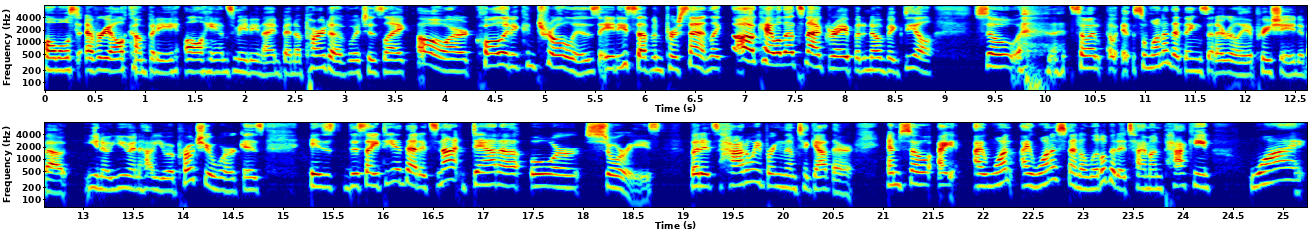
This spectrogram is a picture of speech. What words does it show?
almost every all company all hands meeting I'd been a part of, which is like, oh, our quality control is 87%. Like, oh, okay, well, that's not great, but no big deal. So, so, I, so one of the things that I really appreciate about you know you and how you approach your work is is this idea that it's not data or stories but it's how do we bring them together and so i i want i want to spend a little bit of time unpacking why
